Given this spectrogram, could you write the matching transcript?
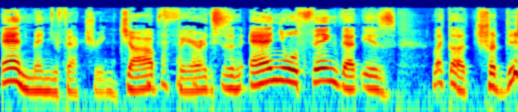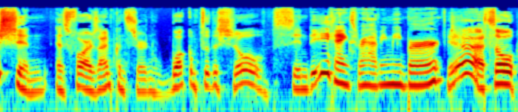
and Manufacturing Job Fair. This is an annual thing that is like a tradition as far as I'm concerned. Welcome to the show, Cindy. Thanks for having me, Burt. Yeah. So,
